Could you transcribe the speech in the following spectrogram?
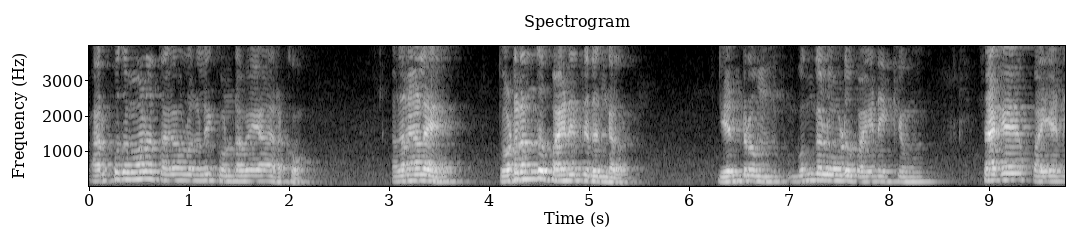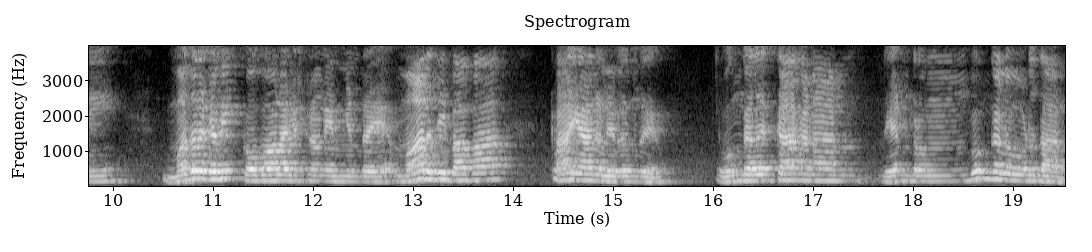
அற்புதமான தகவல்களை கொண்டவையாக இருக்கும். அதனால் தொடர்ந்து பயணித்திடுங்கள். என்றும் உங்களோடு பயணிக்கும் சக பயணி மதுரகவி கோபாலகிருஷ்ணன் என்கின்ற மாருதி பாபா காயாரிலிருந்து உங்களுக்காக நான் என்றும் உங்களோடு தான்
